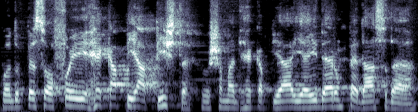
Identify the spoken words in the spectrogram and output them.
Quando o pessoal foi recapear a pista, vou chamar de recapear, e aí deram um pedaço da,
